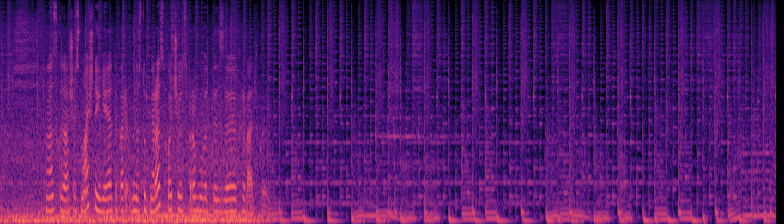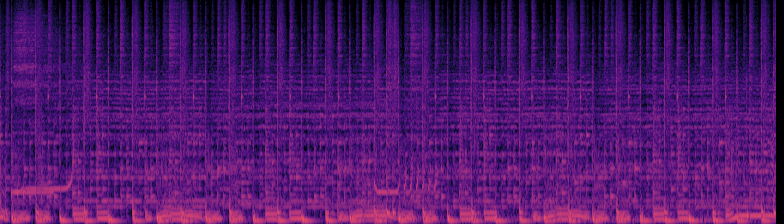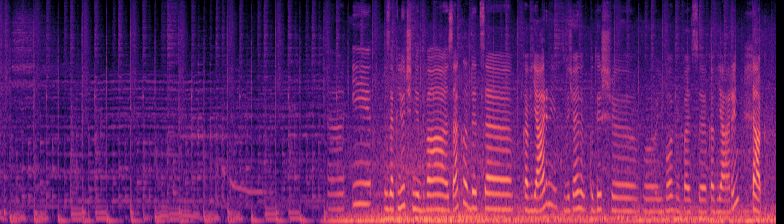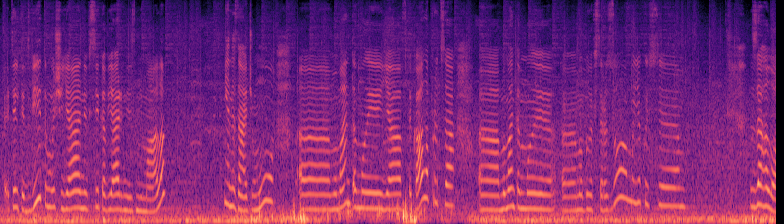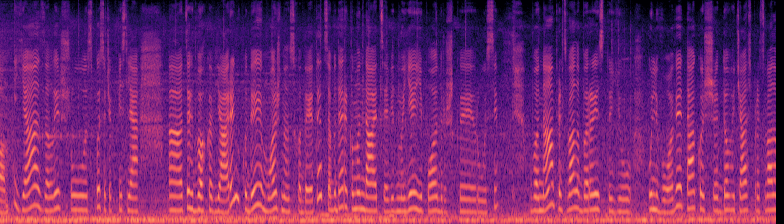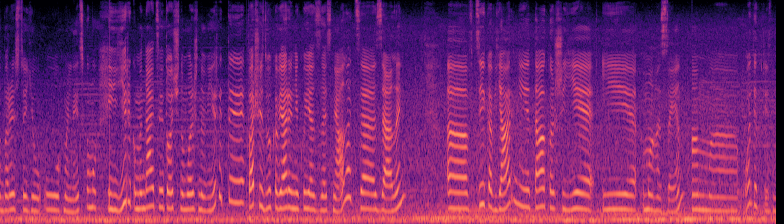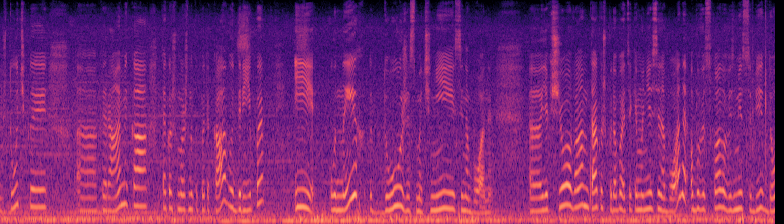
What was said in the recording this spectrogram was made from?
Вона сказала, що смачно, і я тепер в наступний раз хочу спробувати з креветкою. І заключні два заклади це кав'ярні. Звичайно, куди ж е, в Львові без кав'ярень. Так, тільки дві, тому що я не всі кав'ярні знімала. Я не знаю чому. Е, Моментами я втикала про це. Е, Моментами ми були всі разом якось. Загалом я залишу списочок після цих двох кав'ярень, куди можна сходити. Це буде рекомендація від моєї подружки Русі. Вона працювала баристою у Львові. Також довгий час працювала баристою у Хмельницькому. Її рекомендації точно можна вірити. Перший з двох кав'ярень, яку я засняла, це зелень. Е, В цій кав'ярні також є і магазин. Там е, одяг, різні штучки, е, кераміка. Також можна купити каву, дріпи. І у них дуже смачні сінабони. Е, Якщо вам також подобаються мені сінабони, обов'язково візьміть собі до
